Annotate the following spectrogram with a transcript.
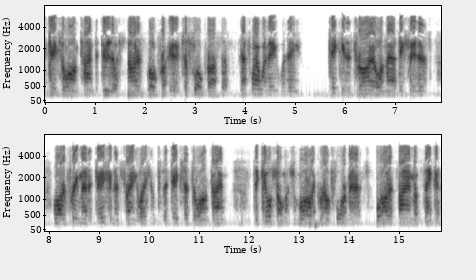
it takes a long time to do this. Not a slow, pro- it's a slow process. That's why when they, when they take you to trial and that, they say there's a lot of premeditation and strangulation because it takes such a long time to kill someone. It's more like around four minutes. A lot of time of thinking.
